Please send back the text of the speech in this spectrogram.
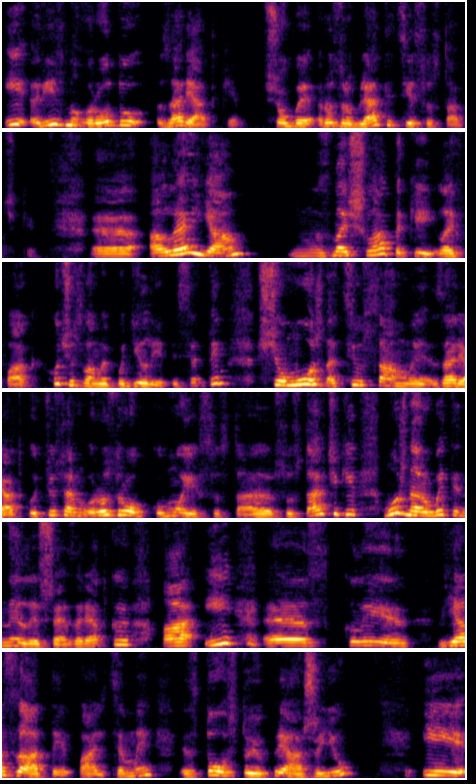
і різного роду зарядки, щоб розробляти ці суставчики. Е, Але я знайшла такий лайфхак, хочу з вами поділитися тим, що можна цю саму зарядку, цю саму розробку моїх суста- суставчиків можна робити не лише зарядкою, а і е, коли в'язати пальцями з товстою пряжею і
